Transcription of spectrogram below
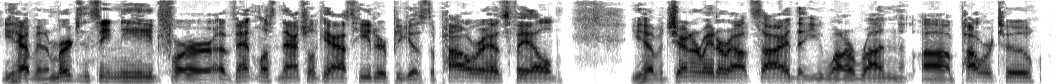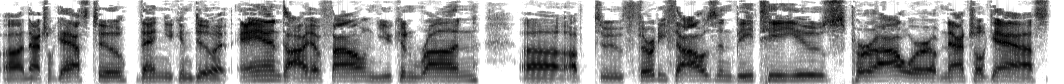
You have an emergency need for a ventless natural gas heater because the power has failed you have a generator outside that you want to run uh, power to, uh, natural gas to, then you can do it. And I have found you can run uh, up to 30,000 BTUs per hour of natural gas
